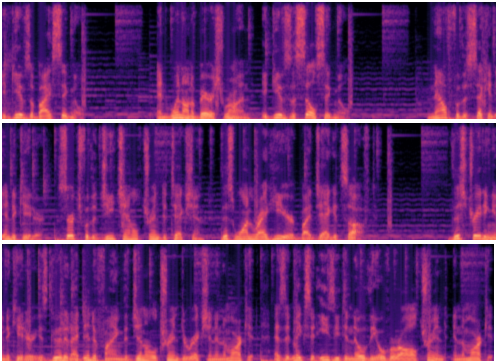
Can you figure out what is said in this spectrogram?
it gives a buy signal. And when on a bearish run, it gives a sell signal. Now for the second indicator, search for the G-channel trend detection, this one right here by Jagged Soft. This trading indicator is good at identifying the general trend direction in the market, as it makes it easy to know the overall trend in the market.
